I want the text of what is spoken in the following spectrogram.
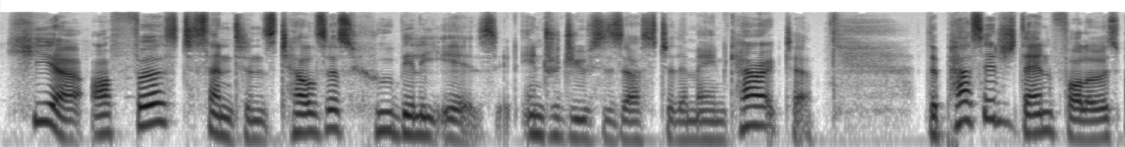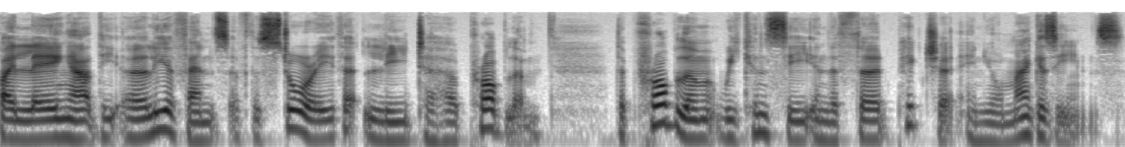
Here, our first sentence tells us who Billy is. It introduces us to the main character. The passage then follows by laying out the early events of the story that lead to her problem. The problem we can see in the third picture in your magazines.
